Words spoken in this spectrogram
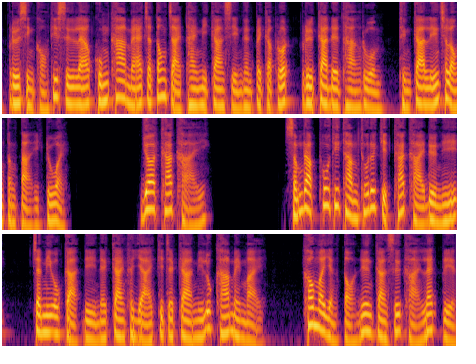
ๆ หรือสิ่งของที่ซื้อแล้วคุ้มค่าแม้จะต้องจ่ายแพงมีการเสียเงินไปกับรถ หรือการเดินทางรวม ถึงการเลี้ยงฉลองต่างๆอีกด้วย ยอดค้าขายสำหรับผู้ที่ทำธุรกิจค้าขายเดือนนี้ จะมีโอกาสดีในการขยายกิจการมีลูกค้าใหม่ๆ เข้ามาอย่างต่อเนื่องการซื้อขายแลกเปลี่ยน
